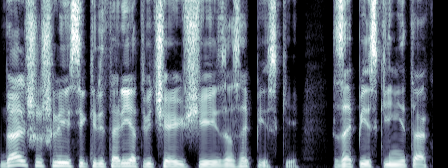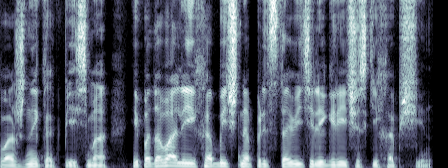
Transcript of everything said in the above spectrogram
Дальше шли секретари, отвечающие за записки. Записки не так важны, как письма, и подавали их обычно представители греческих общин.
